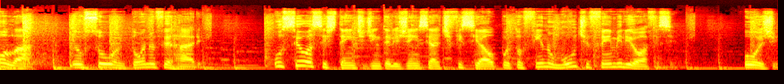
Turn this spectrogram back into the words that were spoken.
Olá, eu sou Antônio Ferrari. O seu assistente de inteligência artificial Portofino Multifamily Office. Hoje,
